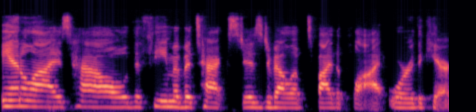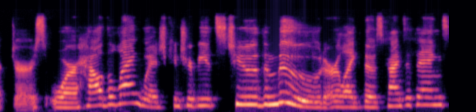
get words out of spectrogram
analyze how the theme of a text is developed by the plot or the characters or how the language contributes to the mood or like those kinds of things.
